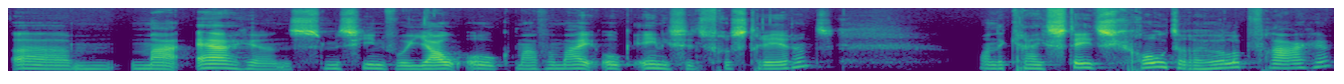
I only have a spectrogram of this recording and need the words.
Ehm, maar ergens, misschien voor jou ook, maar voor mij ook enigszins frustrerend. Want ik krijg steeds grotere hulpvragen.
